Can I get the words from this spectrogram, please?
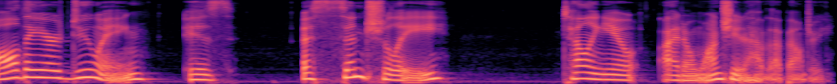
All they are doing is essentially telling you, I don't want you to have that boundary.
